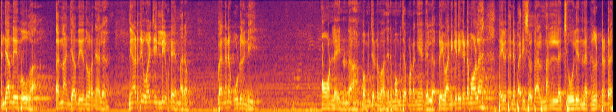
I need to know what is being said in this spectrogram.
അഞ്ചാം തീയതി പോവുക. എന്നാ അഞ്ചാം തീയതി എന്ന് പറഞ്ഞാൽ നീ അടുത്ത ചൊവ്വാഴ്ച ഇല്ല ഇവിടെ അന്നേരം. അപ്പം എങ്ങനെ കൂടും ഇനി? ഓൺലൈൻ ഉണ്ട് ആ ബൊമ്മച്ചോണ്ട് പറഞ്ഞു ബൊമ്മച്ച മുടങ്ങിയേക്കല്ല ദൈവം അനുഗ്രഹിക്കട്ടെ മോളെ. ദൈവത്തിന്റെ പരിശുദ്ധാൽ നല്ല ജോലി നിനക്ക് കിട്ടട്ടെ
